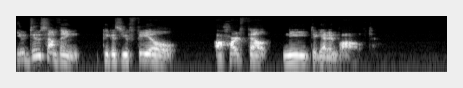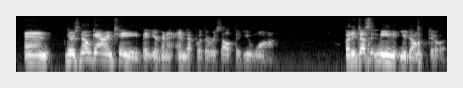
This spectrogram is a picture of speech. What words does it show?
you do something because you feel a heartfelt need to get involved. And there's no guarantee that you're going to end up with a result that you want. But it doesn't mean that you don't do it.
